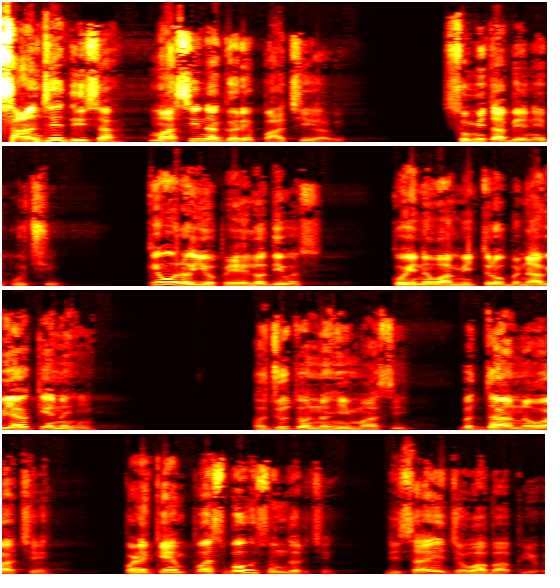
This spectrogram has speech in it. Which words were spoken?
સાંજે દિશા માસીના ઘરે પાછી આવી. સુમિતાબેને પૂછ્યું, કેવો રહ્યો પહેલો દિવસ? કોઈ નવા મિત્રો બનાવ્યા કે નહીં? હજુ તો નહીં માસી, બધા નવા છે, પણ કેમ્પસ બહુ સુંદર છે, દિશાએ જવાબ આપ્યો.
